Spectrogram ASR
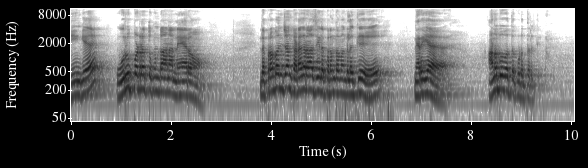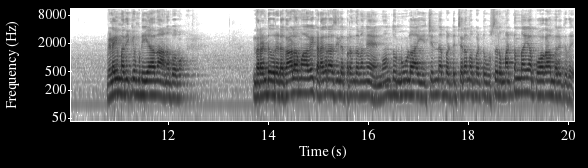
நீங்கள் உருப்படுறதுக்கு உண்டான நேரம். இந்த பிரபஞ்சம் கடகராசியில் பிறந்தவங்களுக்கு நிறைய அனுபவத்தை கொடுத்துருக்கு. விலை மதிக்க முடியாத அனுபவம். இந்த ரெண்டு வருட காலமாகவே கடகராசியில் பிறந்தவங்க நொந்து நூலாகி சின்னப்பட்டு சிரமப்பட்டு உசுறு மட்டும்தான் போகாமல் இருக்குது?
